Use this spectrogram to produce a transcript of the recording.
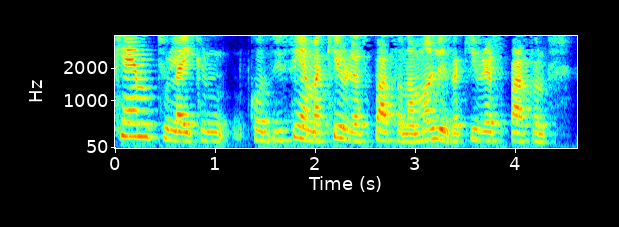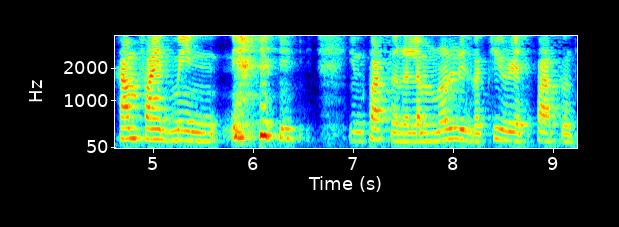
came to like, because you see, I'm a curious person. I'm always a curious person. Come find me in, in personal. I'm always a curious person.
